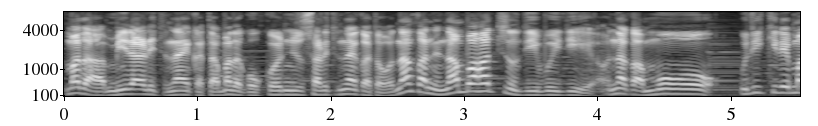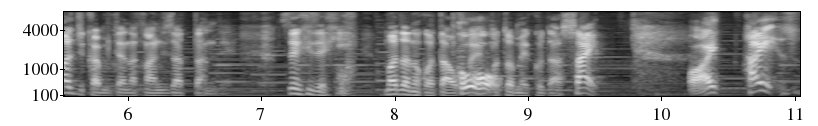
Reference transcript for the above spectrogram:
まだ見られてない方まだご購入されてない方はなんかねナンバー8の DVD なんかもう売り切れ間近みたいな感じだったんでぜひぜひまだの方はお買い求めください。はいはい、つ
